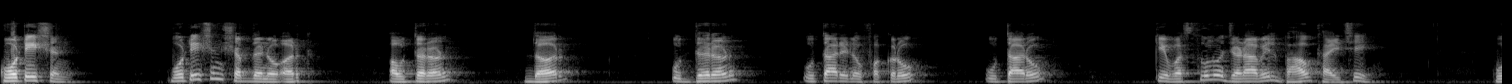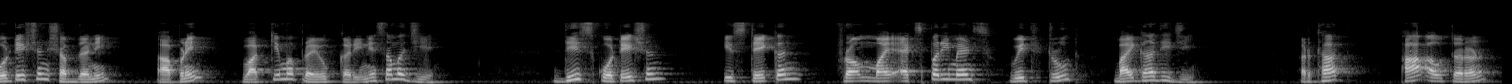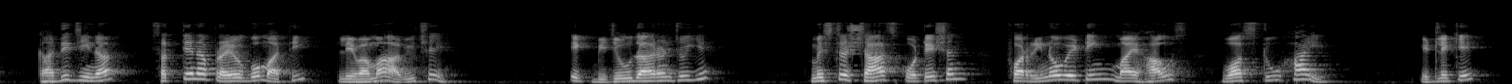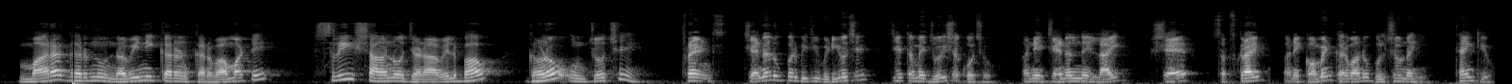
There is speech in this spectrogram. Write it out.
Quotation quotation શબ્દનો અર્થ અવતરણ, દર, ઉદ્ધરણ, ઉતારેલો ફકરો, ઉતારો કે વસ્તુનો જણાવેલ ભાવ થાય છે. ક્વોટેશન શબ્દને આપણે વાક્યમાં પ્રયોગ કરીને સમજીએ. This quotation is taken from my experiments with truth by Gandhiji અર્થાત આ અવતરણ ગાંધીજીના સત્યના પ્રયોગોમાંથી લેવામાં આવ્યું છે. એક બીજું ઉદાહરણ જોઈએ. Mister Shah's quotation for renovating my house was too high એટલે કે મારા ઘરનું નવીનીકરણ કરવા માટે શ્રી શાહનો જણાવેલ ભાવ ઘણો ઊંચો છે. ફ્રેન્ડ્સ ચેનલ ઉપર બીજી વીડિયો છે જે તમે જોઈ શકો છો. અને ચેનલને લાઈક શેર સબસ્ક્રાઇબ અને કોમેન્ટ કરવાનું ભૂલશો નહીં. Thank you.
